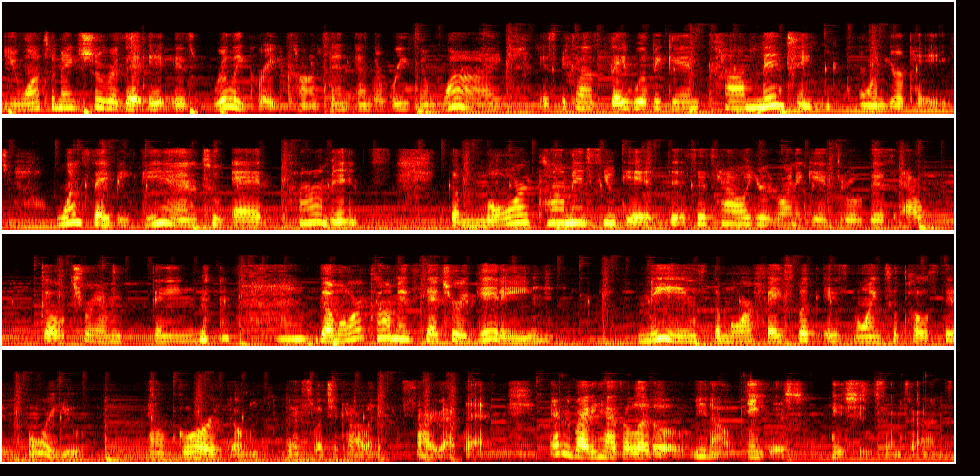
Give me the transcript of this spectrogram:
you want to make sure that it is really great content, and the reason why is because they will begin commenting on your page. Once they begin to add comments, the more comments you get, this is how you're going to get through this algorithm thing. the more comments that you're getting means the more Facebook is going to post it for you algorithm. That's what you call it. Sorry about that. Everybody has a little, you know, English issue sometimes.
